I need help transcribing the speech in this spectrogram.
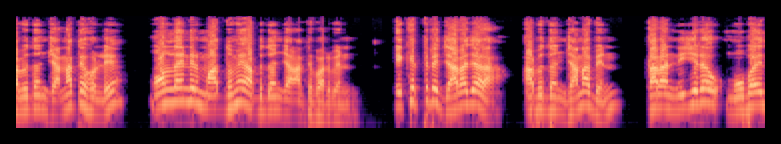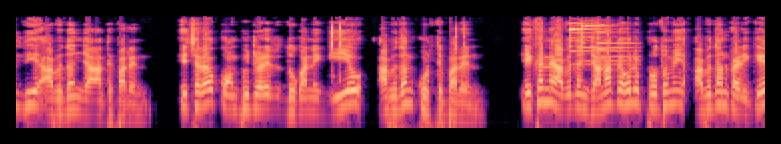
আবেদন জানাতে হলে অনলাইনের মাধ্যমে আবেদন জানাতে পারবেন। এক্ষেত্রে যারা যারা আবেদন জানাবেন, তারা নিজেরাও মোবাইল দিয়ে আবেদন জানাতে পারেন। এছাড়াও কম্পিউটারের দোকানে গিয়েও আবেদন করতে পারেন। এখানে আবেদন জানাতে হলে প্রথমেই আবেদনকারীকে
